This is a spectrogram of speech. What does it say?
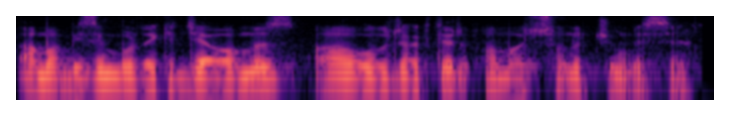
Ama bizim buradaki cevabımız A olacaktır. Amaç sonuç cümlesi.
